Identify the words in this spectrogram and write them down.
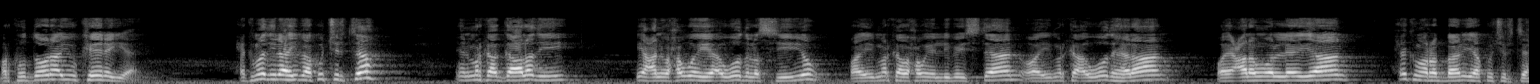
markuu doono ayuu keenayaa xikmad ilaahay baa ku jirta in markaa gaaladii yacni waxa weeye awood la siiyo oo ay marka waxa weye libaystaan oo ay markaa awood helaan oo ay calan walleeyaan xikma rabbaaniya ku jirta.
